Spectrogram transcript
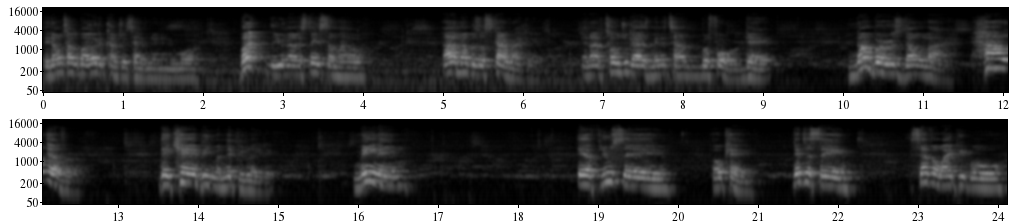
they don't talk about other countries having it anymore. But the United States somehow, our numbers are skyrocketing and I've told you guys many times before that numbers don't lie. However, they can be manipulated. Meaning, if you say, okay, let's just say seven white people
